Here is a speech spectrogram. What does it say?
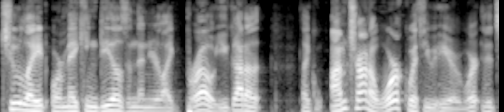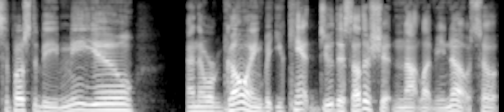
too late or making deals. And then you're like, bro, you got to, like, I'm trying to work with you here. We're, it's supposed to be me, you, and then we're going, but you can't do this other shit and not let me know. So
